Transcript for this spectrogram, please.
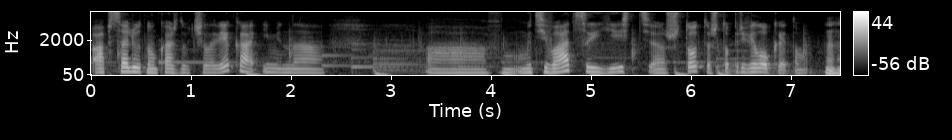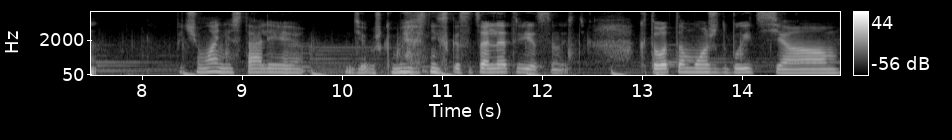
абсолютно у каждого человека именно а, в мотивации есть э, что-то, что привело к этому. Мгм. Почему они стали девушками с низкой социальной ответственностью? Кто-то, может быть, а,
